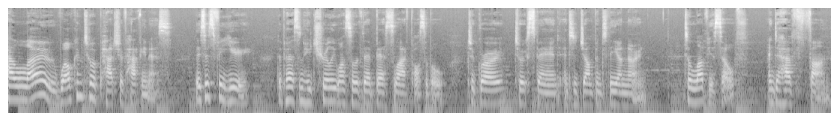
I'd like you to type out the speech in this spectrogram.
Hello, welcome to a patch of happiness. This is for you, the person who truly wants to live their best life possible, to grow, to expand, and to jump into the unknown, to love yourself, and to have fun.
